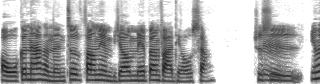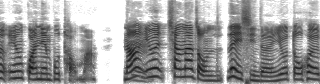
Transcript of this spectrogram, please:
哦，我跟他可能这方面比较没办法聊上，就是因为因为观念不同嘛。然后，因嗯为像那种类型的人，又都会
